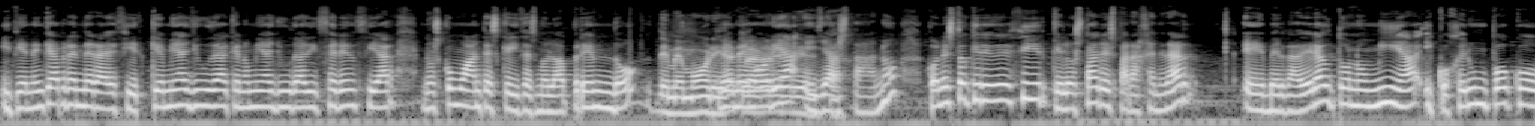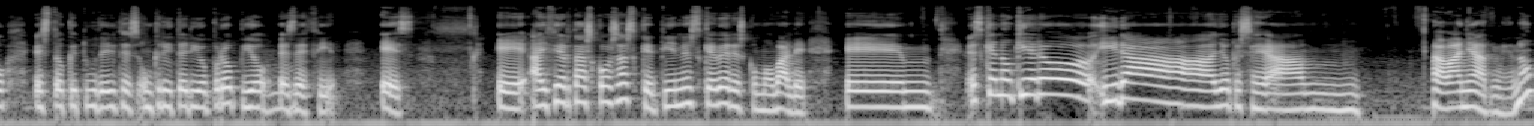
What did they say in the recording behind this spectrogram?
y tienen que aprender a decir qué me ayuda, qué no me ayuda a diferenciar. No es como antes que dices, me lo aprendo de memoria, de memoria y ya, está. ¿no? Con esto quiero decir que los padres para generar eh, verdadera autonomía y coger un poco esto que tú dices, un criterio propio, es decir, es... Eh, hay ciertas cosas que tienes que ver, es como, vale, em, es que no quiero ir a, yo qué sé, a a bañarme, ¿no?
